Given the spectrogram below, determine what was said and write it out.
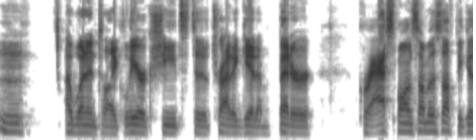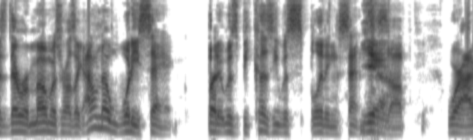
Mhm. i went into like lyric sheets to try to get a better grasp on some of the stuff because there were moments where I was like, I don't know what he's saying, but it was because he was splitting sentences Yeah. up where I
